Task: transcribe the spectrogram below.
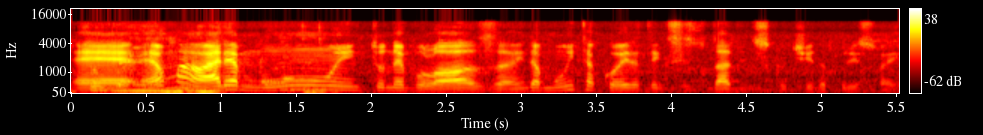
É, é uma área muito nebulosa, ainda muita coisa tem que ser estudada e discutida por isso aí.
